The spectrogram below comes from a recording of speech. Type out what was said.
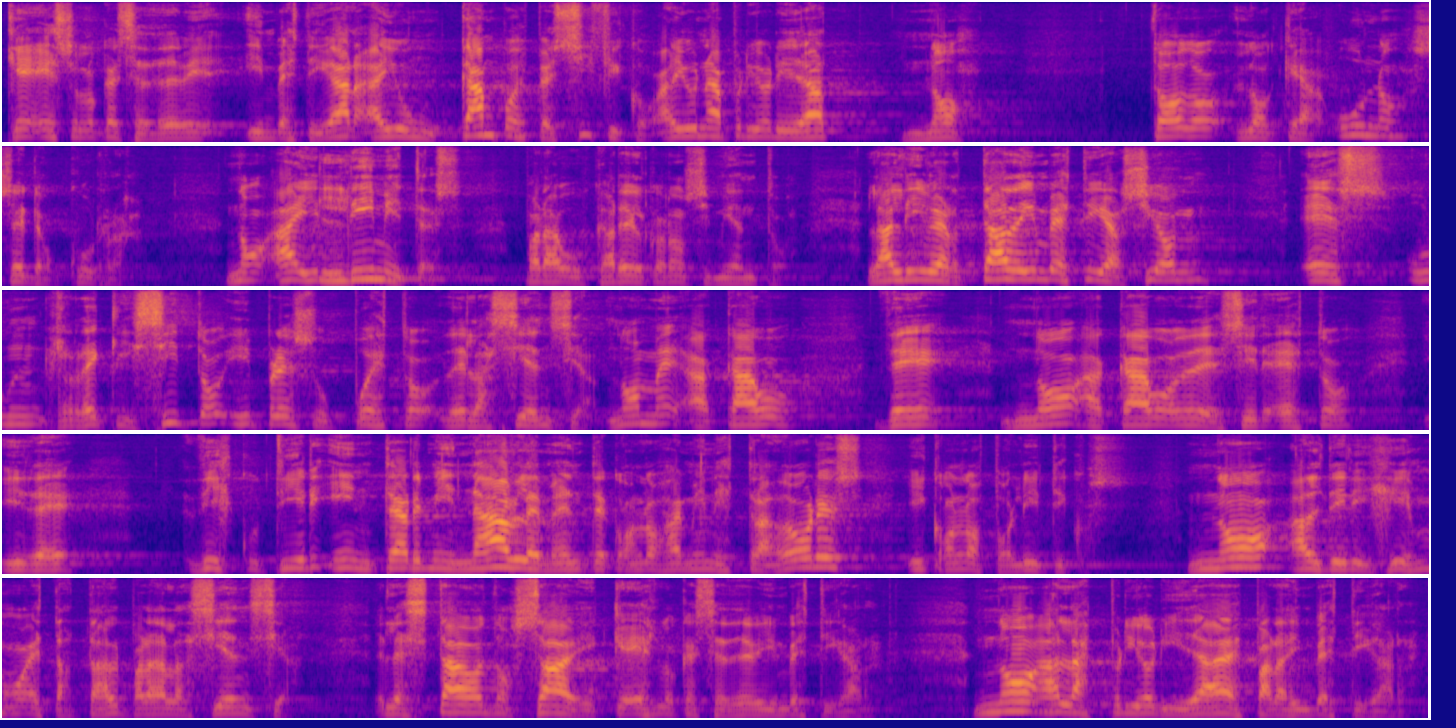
¿Qué es lo que se debe investigar? ¿Hay un campo específico? ¿Hay una prioridad? No. Todo lo que a uno se le ocurra. No hay límites para buscar el conocimiento. La libertad de investigación es un requisito y presupuesto de la ciencia. No me acabo de, no acabo de decir esto y de discutir interminablemente con los administradores y con los políticos. No al dirigismo estatal para la ciencia. El Estado no sabe qué es lo que se debe investigar. No a las prioridades para investigar.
